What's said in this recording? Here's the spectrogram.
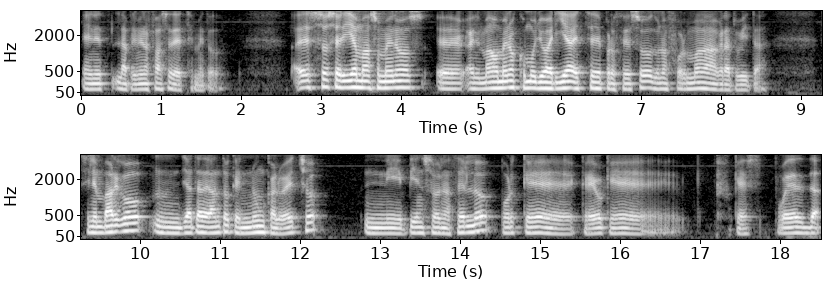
en la primera fase de este método. Eso sería más o menos, eh, el más o menos como yo haría este proceso de una forma gratuita. Sin embargo, mm, ya te adelanto que nunca lo he hecho, ni pienso en hacerlo, porque creo que, que, puede,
